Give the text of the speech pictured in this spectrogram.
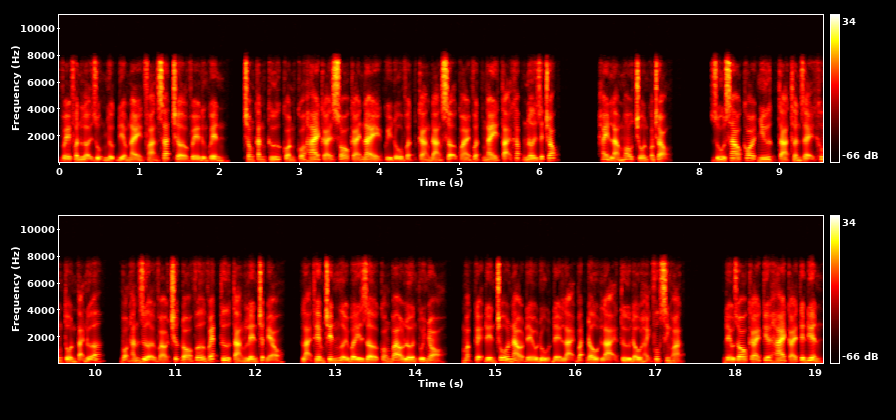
về phần lợi dụng nhược điểm này phản sát trở về đừng quên, trong căn cứ còn có hai cái so cái này quỷ đồ vật càng đáng sợ quái vật ngay tại khắp nơi giết chóc. Hay là mau trốn quan trọng. Dù sao coi như tả thần dạy không tồn tại nữa, bọn hắn dựa vào trước đó vơ vét tư tàng lên chất béo, lại thêm trên người bây giờ con bao lớn túi nhỏ, mặc kệ đến chỗ nào đều đủ để lại bắt đầu lại từ đầu hạnh phúc sinh hoạt. Đều do cái kia hai cái tên điên.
